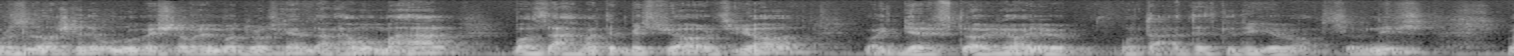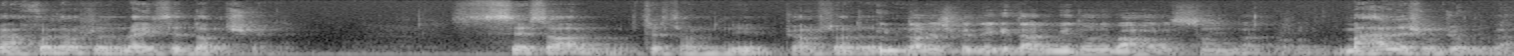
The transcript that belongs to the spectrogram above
خلاصه دانشگاه علوم اجتماعی ما درست کردیم در همون محل با زحمت بسیار زیاد و گرفتاری های متعدد که دیگه واقع نیست و خودم شدم رئیس دانشگاه سه سال سه سال نیم چهار سال. این دانشکده که در میدان بهارستان در محلش اونجا بود. بله.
